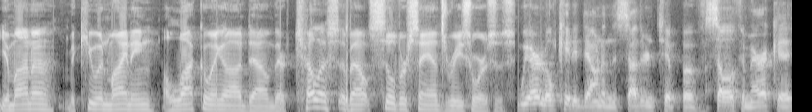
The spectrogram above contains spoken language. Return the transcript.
Yamana, McEwen Mining, a lot going on down there. Tell us about Silver Sands Resources. We are located down in the southern tip of South America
